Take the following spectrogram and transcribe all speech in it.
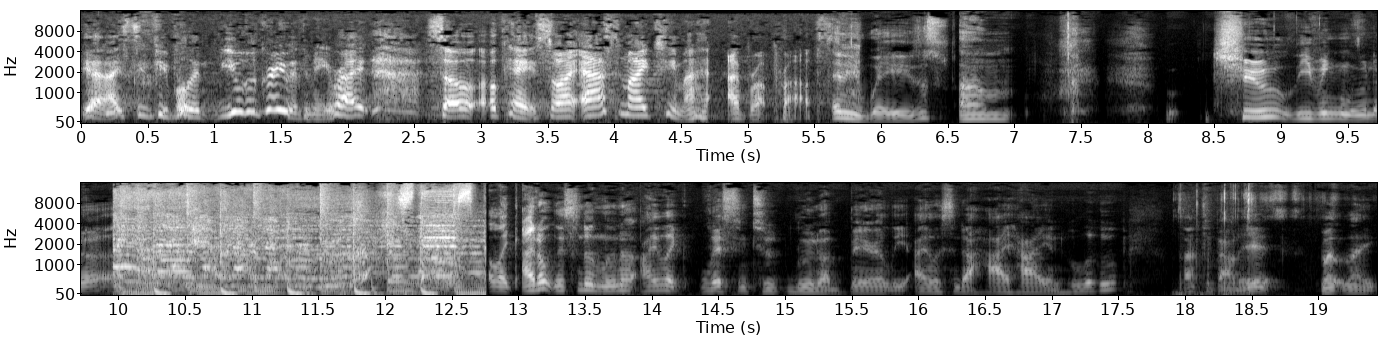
Yeah, I see people that you agree with me, right? So, okay, so I asked my team, I, I brought props. Anyways, um, Chuu leaving LOONA. Like, I don't listen to LOONA. I like listen to LOONA barely. I listen to Hi High and Hula Hoop. That's about it. But like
